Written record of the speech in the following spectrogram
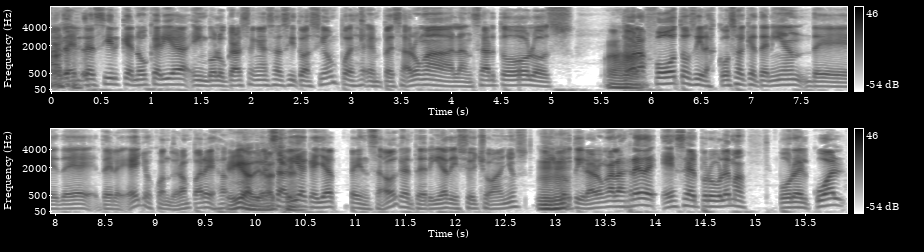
Al él decir que no quería involucrarse en esa situación, pues empezaron a lanzar todos los Ajá. todas las fotos y las cosas que tenían de, de- de ellos cuando eran pareja. Y Cuando él sabía que ella pensaba que tenía 18 años y lo tiraron a las redes. Ese es el problema por el cual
